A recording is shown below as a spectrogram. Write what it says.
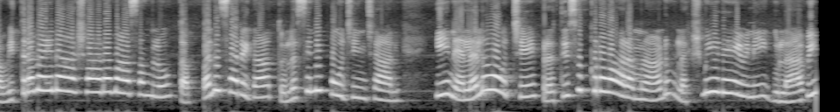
పవిత్రమైన ఆషాఢ మాసంలో తప్పనిసరిగా తులసిని పూజించాలి. ఈ నెలలో వచ్చే ప్రతి శుక్రవారం నాడు లక్ష్మీదేవిని గులాబీ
